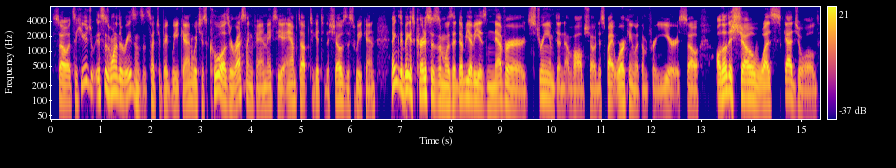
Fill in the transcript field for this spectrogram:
So it's a huge. This is one of the reasons it's such a big weekend, which is cool as a wrestling fan. Makes you amped up to get to the shows this weekend. I think the biggest criticism was that WWE has never streamed an Evolve show, despite working with them for years. So although the show was scheduled,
